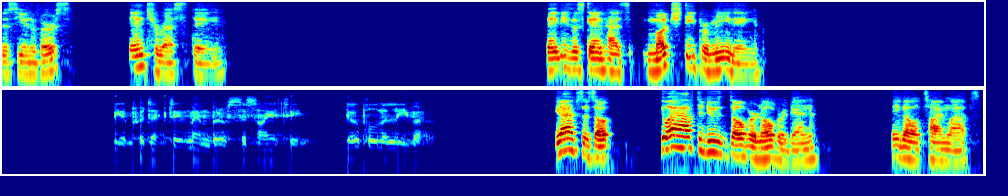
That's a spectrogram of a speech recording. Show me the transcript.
This universe. Interesting. Maybe this game has much deeper meaning. Be a productive member of society. Go pull the lever. Do I have to so do I have to do this over and over again? Maybe I'll time lapse.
